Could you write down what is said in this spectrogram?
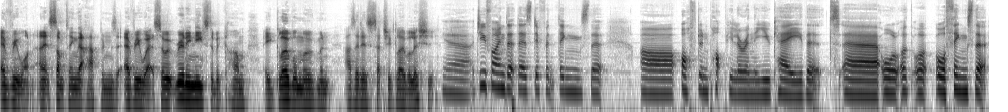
everyone, and it's something that happens everywhere. So it really needs to become a global movement as it is such a global issue. Yeah. Do you find that there's different things that are often popular in the UK that uh, or, or, or things that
